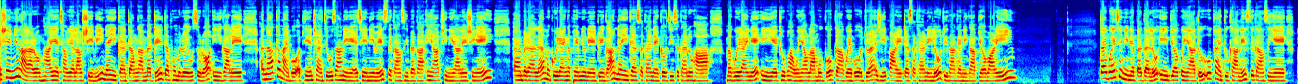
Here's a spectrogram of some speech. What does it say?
အချိန်မြင့်လာတာတော့9ရက်6ရက်လောက်ရှိပြီနိုင်ရီကန်တောင်ကမတ်တဲ့တက်ဖို့မလွယ်ဘူးဆိုတော့အင်းကြီးကလည်းအနာကနိုင်ဖို့အပြင်းထန်စူးစမ်းနေတဲ့အခြေအနေပဲစစ်ကောင်စီဘက်ကအင်အားဖြည့်နေတာလည်းရှိရင်အမ်ပရန်လန်မကွေးတိုင်းငဖဲမြို့နယ်အတွင်းကနိုင်ရီကန်စခန်းနဲ့ကုတ်ကြီးစခန်းတို့ဟာမကွေးတိုင်းနဲ့အင်းရဲ့ထိုးဖောက်ဝင်ရောက်လာမှုကိုကာကွယ်ဖို့အတွက်အရေးပါတဲ့တပ်စခန်းတွေလို့ဒေသခံတွေကပြောပါတယ်။ တိုက်ပွဲချင်းနဲ့ပတ်သက်လို့အင်းပြောခွင့်ရသူဥခိုင်ဒုခနဲ့စစ်ကောင်စီရဲ့မ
